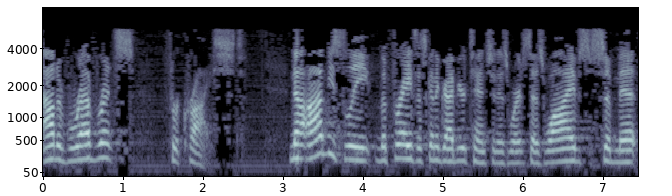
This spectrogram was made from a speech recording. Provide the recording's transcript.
out of reverence for Christ. Now, obviously, the phrase that's going to grab your attention is where it says, Wives, submit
